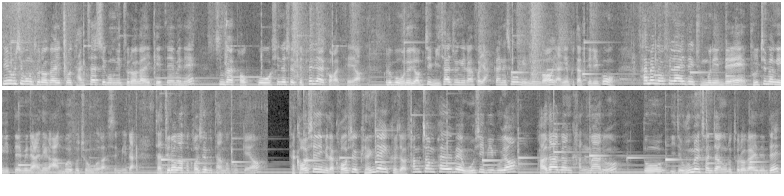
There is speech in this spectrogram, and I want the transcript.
띄움 시공 들어가 있고 단차 시공이 들어가 있기 때문에 신발 벗고 신으실 때 편리할 것 같아요. 그리고 오늘 옆집 이사 중이라서 약간의 소음이 있는 거 양해 부탁드리고 사면동 슬라이딩 중문인데 불투명이기 때문에 안에가 안 보여서 좋은 것 같습니다. 자 들어가서 거실부터 한번 볼게요. 자, 거실입니다. 거실 굉장히 크죠. 3,850이고요. 바닥은 강마루, 또 이제 우물 천장으로 들어가 있는데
